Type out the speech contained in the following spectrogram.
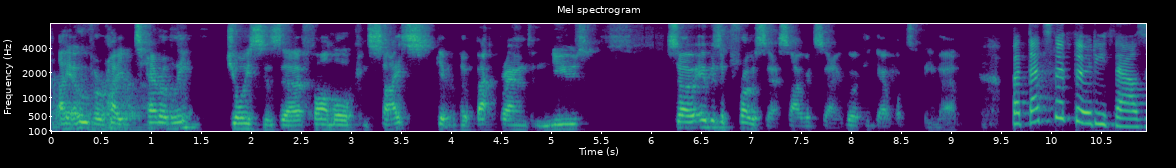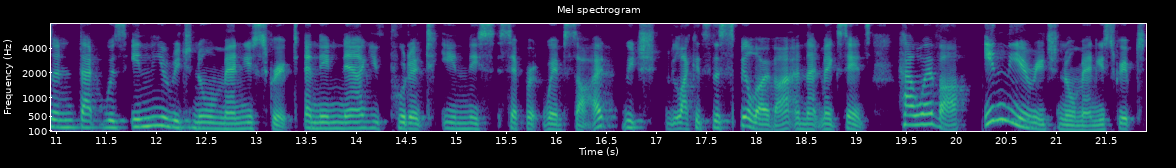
I overwrite terribly. Joyce is uh, far more concise, given her background and news. So it was a process, I would say, working out what to be there. But that's the 30,000 that was in the original manuscript. And then now you've put it in this separate website, which, like, it's the spillover, and that makes sense. However, in the original manuscript,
